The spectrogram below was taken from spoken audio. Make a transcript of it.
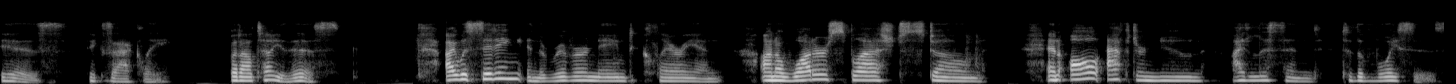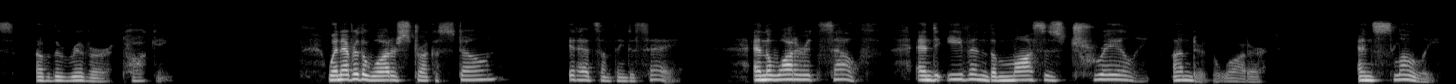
is exactly, but I'll tell you this. I was sitting in the river named Clarion on a water splashed stone, and all afternoon I listened to the voices of the river talking. Whenever the water struck a stone, it had something to say, and the water itself, and even the mosses trailing under the water. And slowly,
